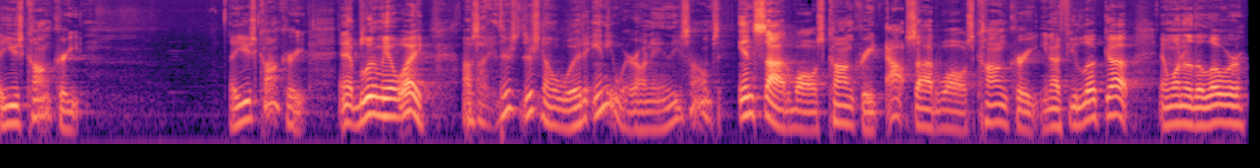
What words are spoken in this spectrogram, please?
They use concrete. They use concrete. And it blew me away. I was like, there's, there's no wood anywhere on any of these homes. Inside walls, concrete. Outside walls, concrete. You know, if you look up in one of the lower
